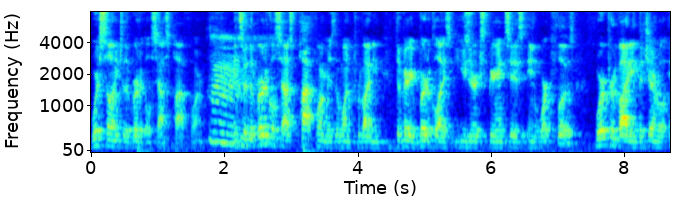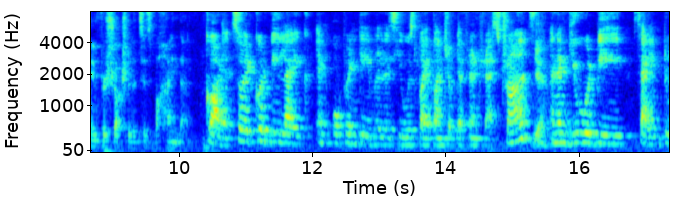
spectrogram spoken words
we're selling to the vertical SaaS platform. Mm. And so the vertical SaaS platform is the one providing the very verticalized user experiences in workflows. We're providing the general infrastructure that sits behind them. Got it. So it could be like an open table is used by a bunch of different restaurants. Yeah. And then you would be selling to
